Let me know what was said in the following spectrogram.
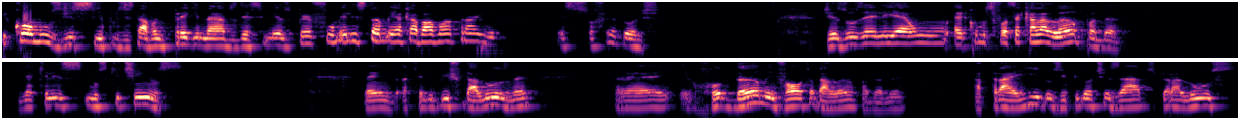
E como os discípulos estavam impregnados desse mesmo perfume, eles também acabavam atraindo esses sofredores. Jesus ele é um é como se fosse aquela lâmpada e aqueles mosquitinhos, né, aquele bicho da luz, né, é, rodando em volta da lâmpada, né, atraídos, hipnotizados pela luz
